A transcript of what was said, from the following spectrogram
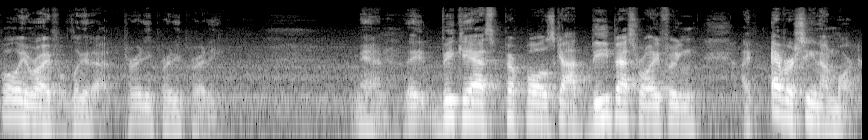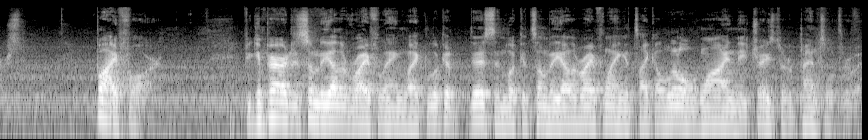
Fully rifled. Look at that. Pretty, pretty, pretty. Man, they, VKS Pepperball's got the best rifling I've ever seen on markers. By far. If you compare it to some of the other rifling, like look at this and look at some of the other rifling, it's like a little line they traced with a pencil through it.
